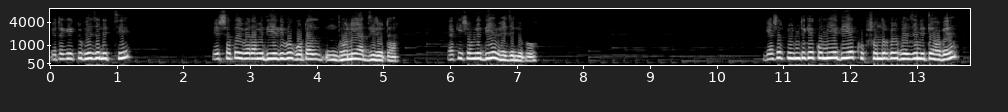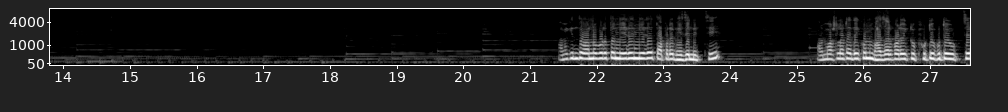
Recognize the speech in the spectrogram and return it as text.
এটাকে একটু ভেজে নিচ্ছি। এর সাথে এবার আমি দিয়ে দিব গোটা ধনে আর জিরেটা। একই সঙ্গে দিয়ে ভেজে নেব। গ্যাসের ফ্লেমটিকে কমিয়ে দিয়ে খুব সুন্দর করে ভেজে নিতে হবে। আমি কিন্তু অনবরত নেড়ে নেড়ে তারপরে ভেজে নিচ্ছি। আর মশলাটা দেখুন, ভাজার পরে একটু ফুটে ফুটে উঠছে।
